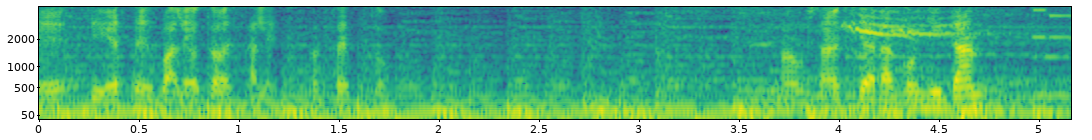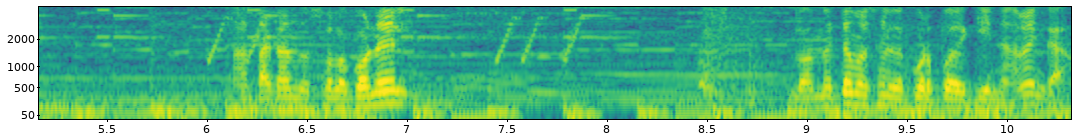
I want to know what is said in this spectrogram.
Eh, sí, este es, vale, otra vez sale. Perfecto. Vamos a ver si ahora con Gitán. Atacando solo con él. Lo metemos en el cuerpo de Kina, venga.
